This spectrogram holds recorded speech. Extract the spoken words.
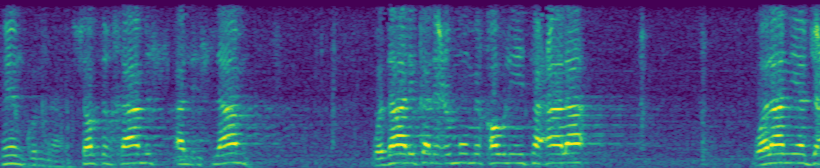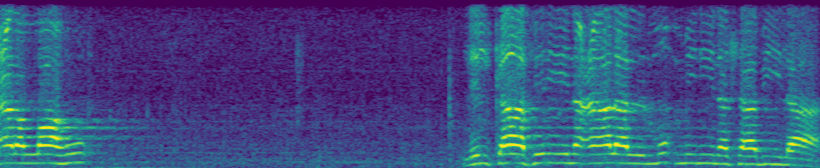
فين كنا؟ الشرط الخامس الإسلام وذلك لعموم قوله تعالى ولن يجعل الله للكافرين على المؤمنين سبيلا.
